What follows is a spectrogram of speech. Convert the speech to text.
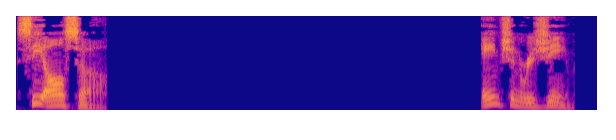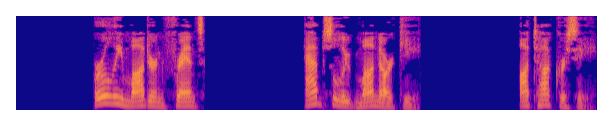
See also Ancient regime Early modern France. Absolute monarchy. Autocracy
